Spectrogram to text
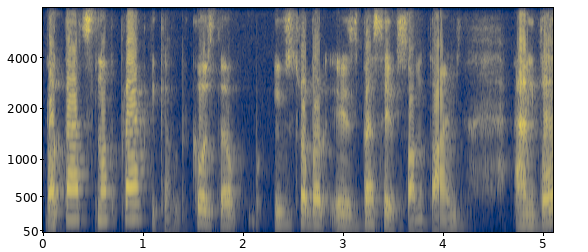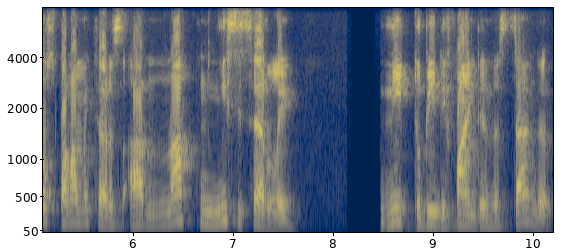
but that's not practical because the eavesdropper is passive sometimes and those parameters are not necessarily need to be defined in the standard.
